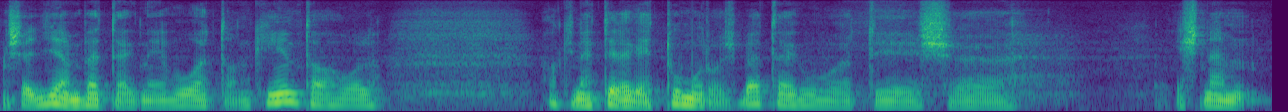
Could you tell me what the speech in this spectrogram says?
És egy ilyen betegnél voltam kint, ahol akinek tényleg egy tumoros beteg volt, és, és nem,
